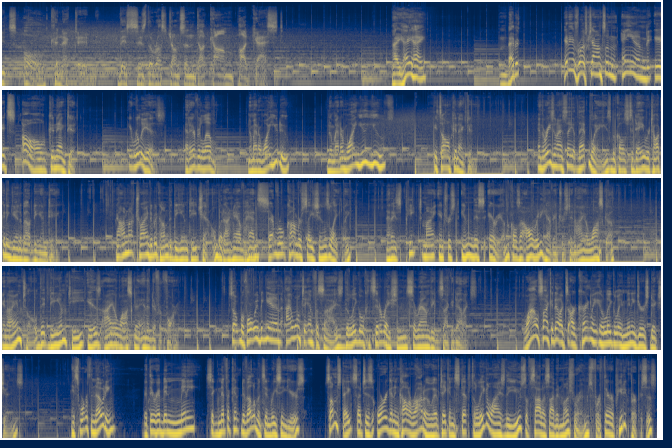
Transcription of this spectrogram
It's all connected. This is the RussJohnson.com podcast. Hey, hey, hey. Baby. It is Russ Johnson, and it's all connected. It really is, at every level. No matter what you do, no matter what you use, it's all connected. And the reason I say it that way is because today we're talking again about DMT. Now, I'm not trying to become the DMT channel, but I have had several conversations lately that has piqued my interest in this area because I already have interest in ayahuasca. And I am told that DMT is ayahuasca in a different form. So, before we begin, I want to emphasize the legal considerations surrounding psychedelics. While psychedelics are currently illegal in many jurisdictions, it's worth noting that there have been many significant developments in recent years. Some states, such as Oregon and Colorado, have taken steps to legalize the use of psilocybin mushrooms for therapeutic purposes,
